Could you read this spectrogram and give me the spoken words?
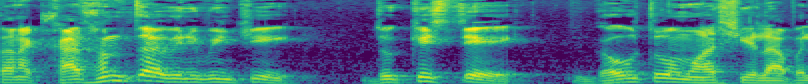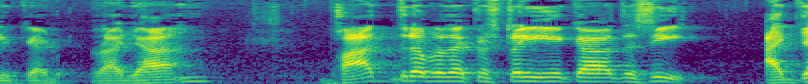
తన కథంతా వినిపించి దుఃఖిస్తే గౌతమ మహర్షి ఇలా పలికాడు. రాజా భాద్రపద కృష్ణ ఏకాదశి అజ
